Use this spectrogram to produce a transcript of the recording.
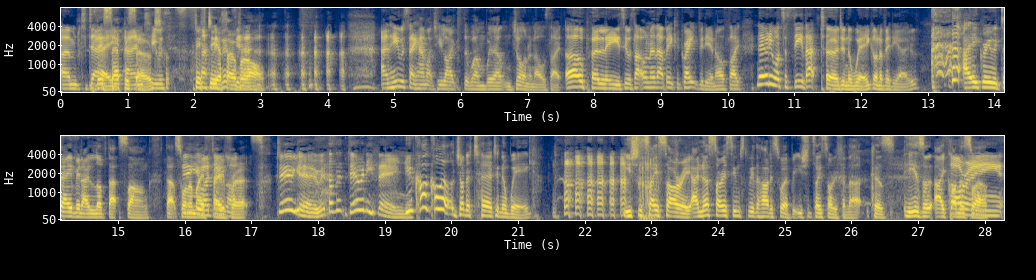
um, today. This episode, and he was fiftieth overall. And he was saying how much he liked the one with Elton John, and I was like, "Oh, please!" He was like, "Oh no, that'd be a great video," and I was like, "Nobody wants to see that turd in a wig on a video." I agree with David. I love that song. That's one of my don't like- favourites. Do you? It doesn't do anything. You can't call Elton John a turd in a wig. you should say sorry. I know sorry seems to be the hardest word, but you should say sorry for that because he is an icon as well. Sorry,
